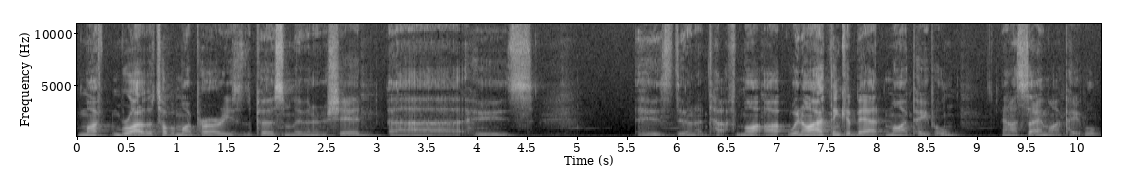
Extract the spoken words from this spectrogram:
my right at the top of my priorities is the person living in a shed uh, who's who's doing it tough. My, I, when I think about my people, and I say my people,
